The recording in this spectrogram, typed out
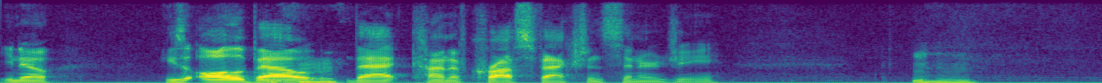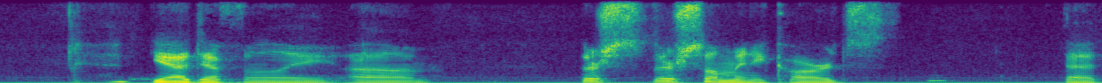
You know? He's all about Mhm. that kind of cross faction synergy. Hmm Yeah, definitely. Um, there's there's so many cards that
